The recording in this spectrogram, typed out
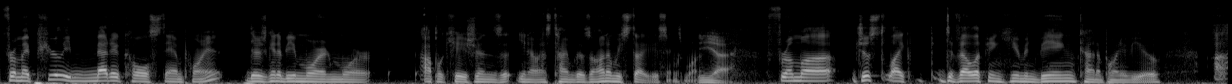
from a purely medical standpoint there's going to be more and more applications you know as time goes on and we study these things more Yeah. from a just like developing human being kind of point of view, uh,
